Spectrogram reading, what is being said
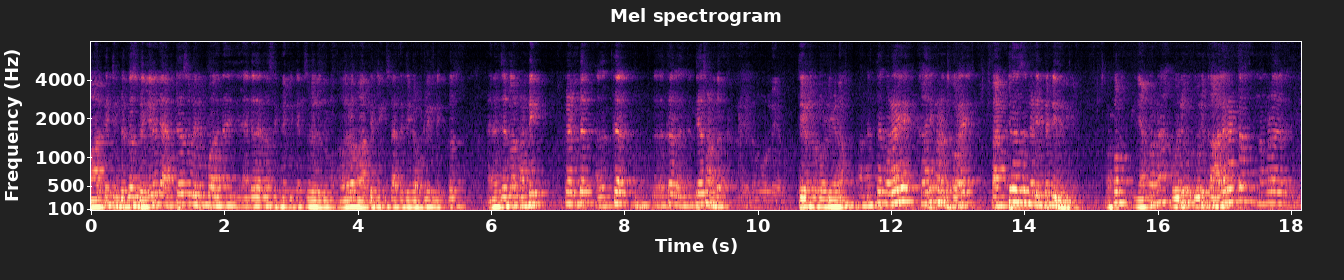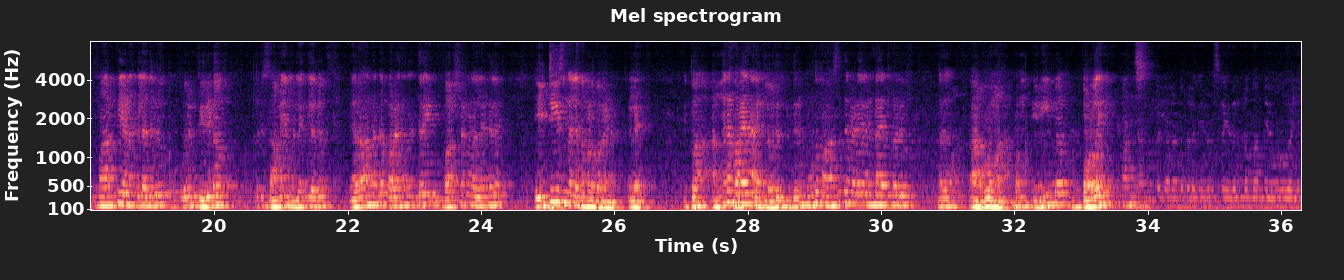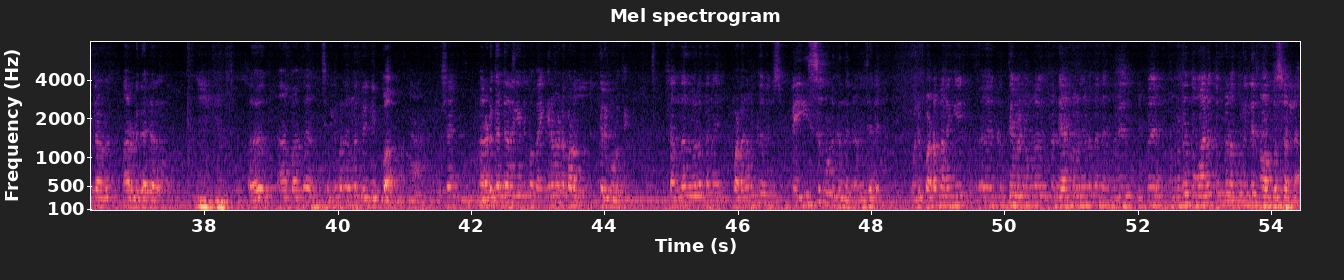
മാർക്കറ്റിംഗ് ബിക്കോസ് വലിയ വലിയ ആക്ടേഴ്സ് വരുമ്പോൾ അതിന് അതിന്റെതായിട്ടുള്ള സിഗ്നിഫിക്കൻസ് വരുന്നു. അവരുടെ മാർക്കറ്റിംഗ് സ്ട്രാറ്റജി കംപ്ലീറ്റ്ലി ബിക്കോസ് അതിനനുസരിച്ചുള്ള ഫണ്ടിങ് ഒക്കെ ഉണ്ട് അതൊക്കെ അതൊക്കെ വ്യത്യാസമുണ്ട്. തിയേറ്റർ ഹോൾഡ് ചെയ്യണം. അങ്ങനത്തെ കുറെ കാര്യങ്ങളുണ്ട്. കുറെ ഫാക്ടേഴ്സിനെ ഡിപ്പെൻഡ് ചെയ്തിരിക്കും അപ്പം ഞാൻ പറഞ്ഞ ഒരു ഒരു കാലഘട്ടം നമ്മൾ മാർക്ക് ചെയ്യണമെങ്കിൽ അതൊരു ഒരു പീരീഡ് ഓഫ് ഒരു സമയം അല്ലെങ്കിൽ ഒരു എറ എന്നൊക്കെ പറയുന്നത് ഇത്രയും വർഷങ്ങൾ അല്ലെങ്കിൽ എയ്റ്റീസ് എന്നല്ലേ നമ്മൾ പറയണം അല്ലേ? ഇപ്പൊ അങ്ങനെ പറയാനായിട്ടില്ല ഒരു ഇതിന് മൂന്ന് മാസത്തിനിടയിൽ ഉണ്ടായിട്ടുള്ള ഒരു റൂമാണ്. അപ്പം ഇനിയിപ്പോ തിരുവൂർ കഴിഞ്ഞിട്ടാണ് നാടുകാറ്റ് ഇറങ്ങുന്നത് അത് ആ ശരിക്കും പറഞ്ഞാൽ നിപ്പ പക്ഷെ നാടുകാറ്റ് ഇറങ്ങിയപ്പോ ഭയങ്കരമായിട്ട് പടം കയറി കൊടുത്തി. പക്ഷെ അന്ന് അതുപോലെ തന്നെ പടങ്ങൾക്ക് ഒരു സ്പേസ് കൊടുക്കുന്നില്ല. എന്ന് ഒരു പടം ഇറങ്ങി കൃത്യമായിട്ട് നമ്മൾ ഞാൻ പറഞ്ഞത് തന്നെ ഒരു ഇപ്പൊ അന്നത്തെ തൂവാനത്തുമ്പിളൊന്നും വലിയ ഫോക്കസ് അല്ല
